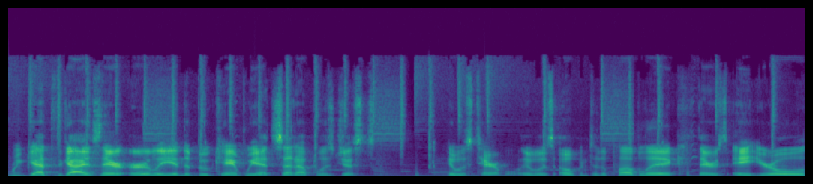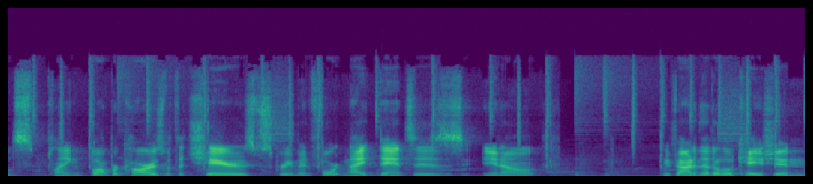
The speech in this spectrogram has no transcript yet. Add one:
we got the guys there early, and the boot camp we had set up was just it was terrible. It was open to the public. There's eight year olds playing bumper cars with the chairs, screaming Fortnite dances. You know, we found another location,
